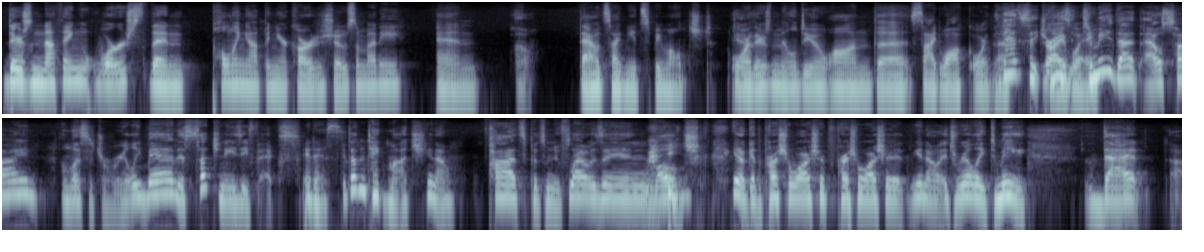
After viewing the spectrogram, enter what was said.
there's nothing worse than pulling up in your car to show somebody and Oh. the outside needs to be mulched, or there's mildew on the sidewalk or the That's driveway. Easy, to me, that outside, unless it's really bad, is such an easy fix. it is. It doesn't take much, you know. Pots, put some new flowers in, mulch, you know, get the pressure washer, pressure wash it. You know, it's really to me that uh,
